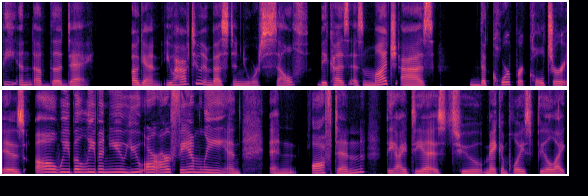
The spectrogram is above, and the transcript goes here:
the end of the day, again, you have to invest in yourself because as much as the corporate culture is, oh, we believe in you, you are our family and and often the idea is to make employees feel like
